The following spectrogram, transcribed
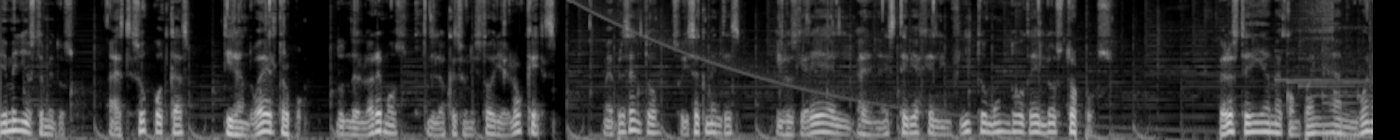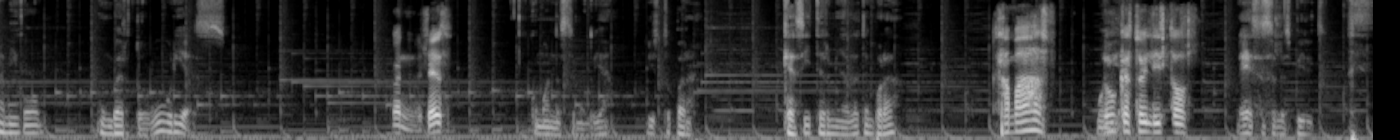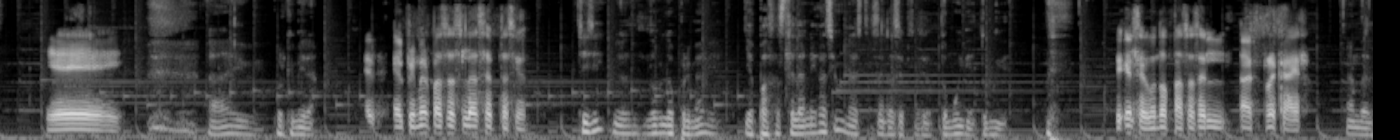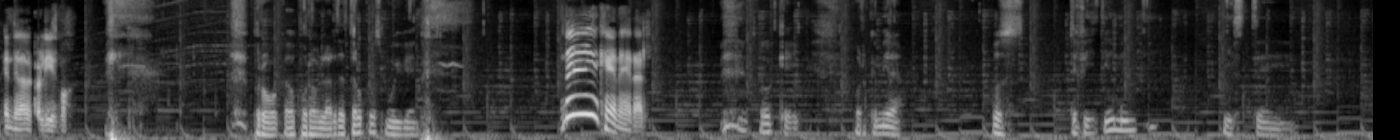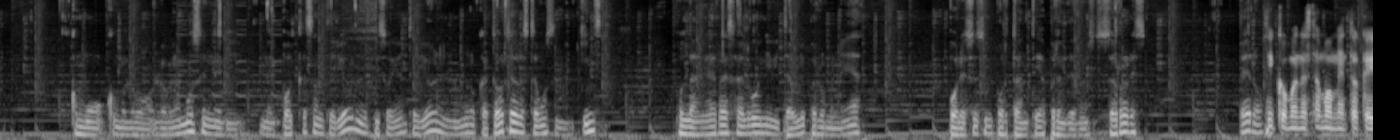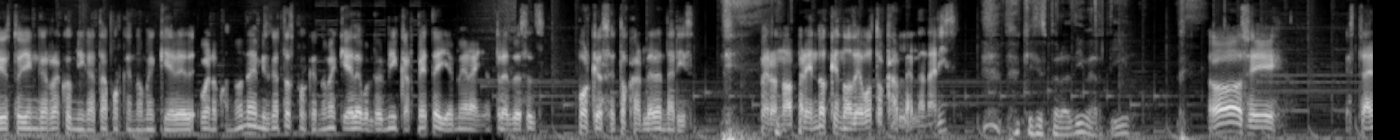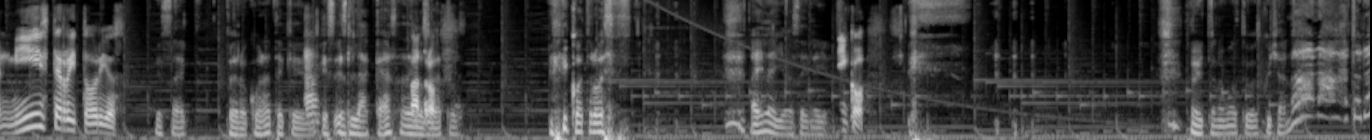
Bienvenidos tremendos a este subpodcast Tirando el Tropo, donde hablaremos de lo que es una historia y lo que es. Me presento, soy Isaac Méndez y los guiaré en este viaje al infinito mundo de los tropos. Pero este día me acompaña mi buen amigo Humberto Urias. Buenas noches. ¿Cómo andas tremendo ya? ¿Listo para casi terminar la temporada? Jamás. Muy Nunca bien. estoy listo. Ese es el espíritu. Yay. Ay, porque mira, El, el primer paso es la aceptación. sí, sí, lo, lo primero ya. Ya pasaste la negación, ahora estás en la aceptación. Tú muy bien, tú muy bien. El segundo paso es el recaer Ándale. en el alcoholismo. Provocado por hablar de tropos, muy bien. En general. ok. Porque mira, pues definitivamente, este, como, como lo, lo hablamos en el, en el podcast anterior, en el episodio anterior, en el número 14, ahora estamos en el 15, pues la guerra es algo inevitable para la humanidad. Por eso es importante aprender nuestros errores. Pero, Y como en este momento que yo estoy en guerra con mi gata porque no me quiere, bueno, con una de mis gatas porque no me quiere devolver mi carpeta y ya me arañó tres veces porque sé tocarle la nariz. Pero no aprendo que no debo tocarle la nariz. ¿qué dices? Pero es divertido. Oh, sí. Está en mis territorios. Exacto. Pero acuérdate que Ah. es, es la casa de Cuatro. los gatos. Cuatro veces. ahí la llevas, ahí la llevas. Cinco. Ahorita nomás te voy a escuchar. ¡No, no, gato, no!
